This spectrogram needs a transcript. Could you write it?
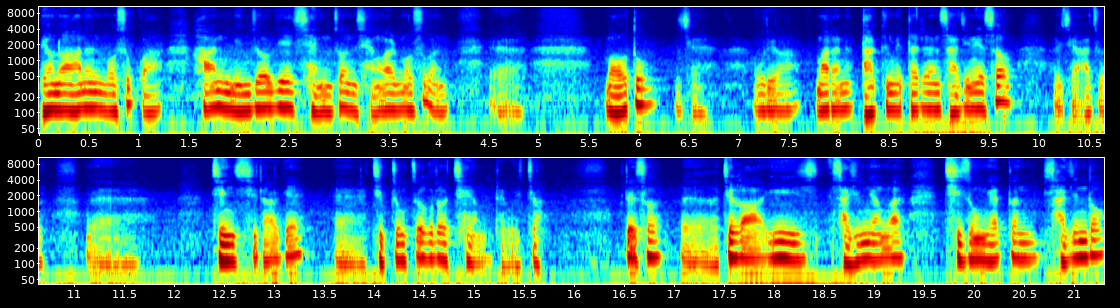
변화하는 모습과 한 민족의 생존 생활 모습은 모두 이제 우리가 말하는 다큐멘터리라는 사진에서 이제 아주 진실하게 집중적으로 체험되고 있죠. 그래서 제가 이 40년간 치중했던 사진도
